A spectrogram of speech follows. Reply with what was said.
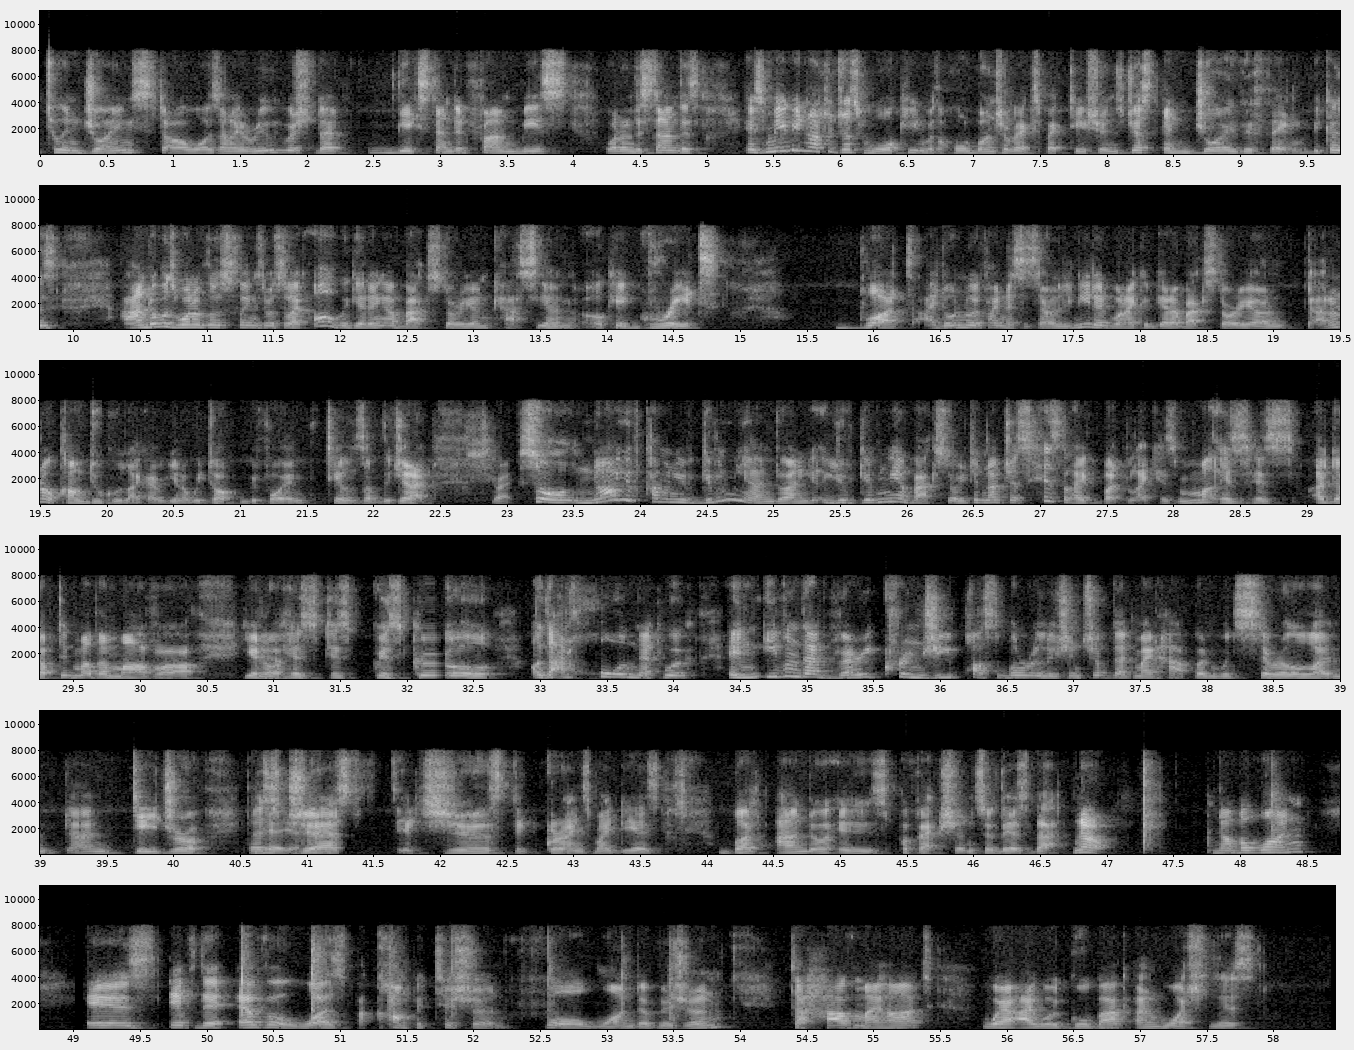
to enjoying Star Wars, and I really wish that the extended fan base would understand this, is maybe not to just walk in with a whole bunch of expectations, just enjoy the thing. Because Andor was one of those things where it's like, oh, we're getting a backstory on Cassian. Okay, great. But I don't know if I necessarily need it when I could get a backstory on, I don't know, Count Dooku, like, I, you know, we talked before in Tales of the Jedi. Right. So now you've come and you've given me Andor, and you've given me a backstory to not just his life, but like his his his adopted mother Maarva, you know, Yeah. his his his girl, uh, that whole network, and even that very cringy possible relationship that might happen with Syril and and Dedra. That's Yeah, yeah. just it just it grinds my gears. But Andor is perfection, so there's that. Now, number one is if there ever was a competition for WandaVision to have my heart where I would go back and watch this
